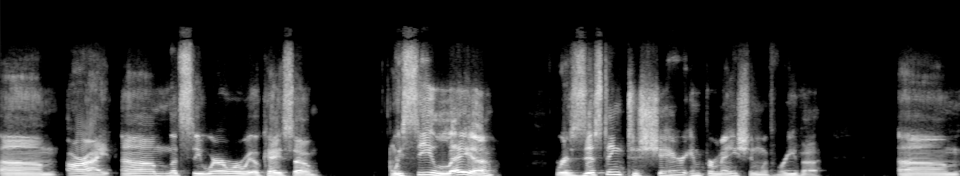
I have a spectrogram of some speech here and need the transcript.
Um, all right. Um, let's see. Where were we? Okay, so we see Leia resisting to share information with Reva. Um,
